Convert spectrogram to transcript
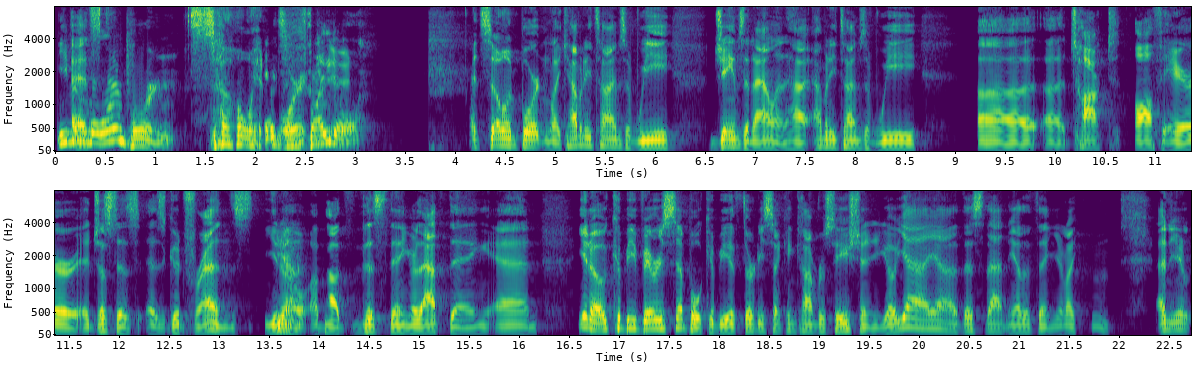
even more important. So important. It's vital. It's so important. Like how many times have we, James and Alan, how, how many times have we uh, uh, talked off air uh, just as as good friends, you yeah. know, about this thing or that thing, and you know, it could be very simple. It could be a thirty second conversation. You go, yeah, yeah, this, that, and the other thing. You're like, hmm, and you're,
